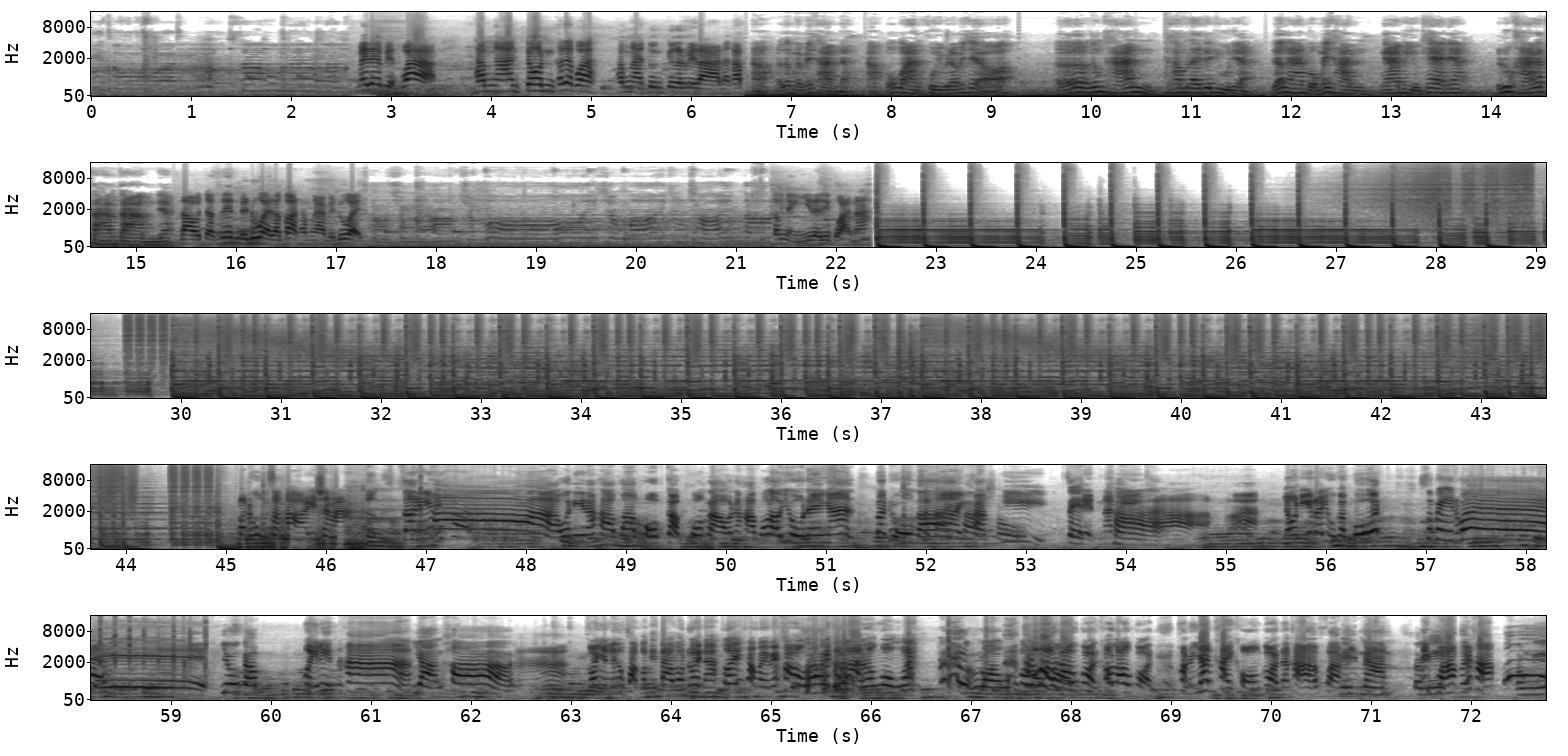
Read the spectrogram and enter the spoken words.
ไม่ได้แบบว่าทำงานจนเขาเรียกว่าทำงานจนเกินเวลานะครับ อ้าวแล้วทำไมไม่ทันน่ะอ้าวเมื่อวานคุยไปแล้วไม่ใช่เหรอ เออมันต้องทันทำอะไรกันอยู่เนี่ย แล้วงานบอกไม่ทัน งานมีอยู่แค่เนี้ยลูกค้าก็ตามตามเนี่ยเราจะเล่นไปด้วยแล้วก็ทำงานไปด้วย ต้องอย่างนี้เลยดีกว่านะ สวัสดีค่ะ วันนี้นะคะมาพบกับพวกเรานะคะ พวกเราอยู่ในงานปทุมสไตล์ครั้งที่เจ็ดนั่นเองค่ะอ่าแล้ววันนี้เราอยู่กับบูธสปีดเวย์อยู่กับเหมยลินค่ะหยางค่ะ อ่าก็อย่าลืมฝากกดติดตามเราด้วยนะเฮ้ยทำไมไม่เข้าไม่ตลาดเรางงวะเราเข้าเราก่อนเข้าเราก่อนขออนุญาตขายของก่อนนะคะ ฝากทีมงานตรงติดนี้วาร์ปด้วยค่ะ ตรงนี้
